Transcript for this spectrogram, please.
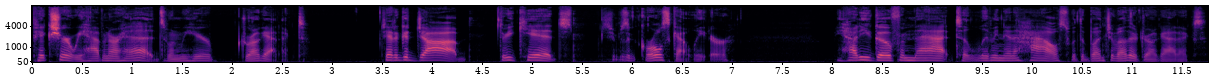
picture we have in our heads when we hear drug addict. She had a good job, three kids, she was a Girl Scout leader. How do you go from that to living in a house with a bunch of other drug addicts?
